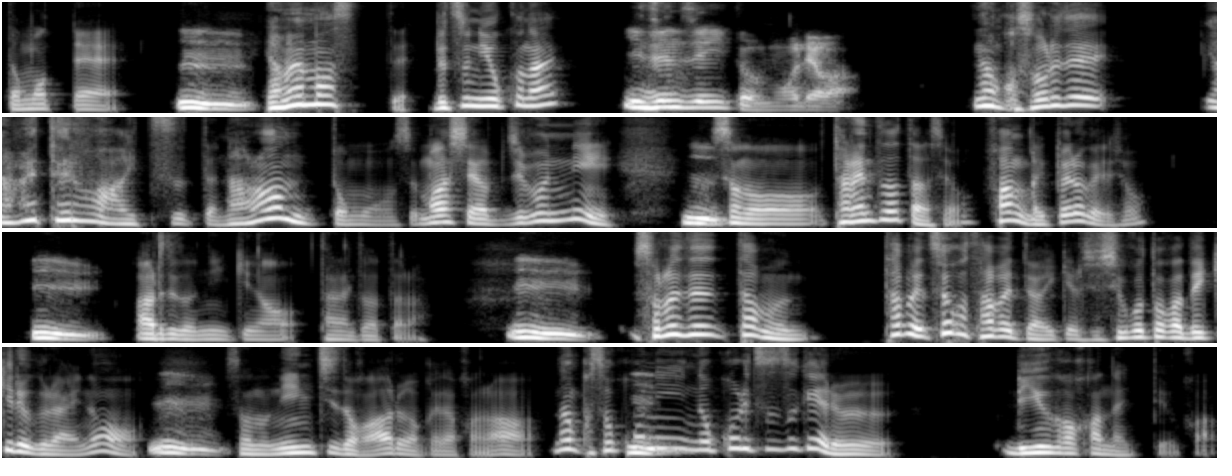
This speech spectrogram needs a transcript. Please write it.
て思って、うんうん。やめますって。別に良くない？全然いいと思う、俺は。なんかそれでやめてるわ、あいつってならんと思うんですよ。ましてや自分に、うん。その、タレントだったらですよ。ファンがいっぱいいるわけでしょうん。ある程度人気のタレントだったら。うん。それで多分、食べ、それこそ食べてはいけるし、仕事ができるぐらいの、うん。その認知度があるわけだから、なんかそこに残り続ける理由がわかんないっていうか。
